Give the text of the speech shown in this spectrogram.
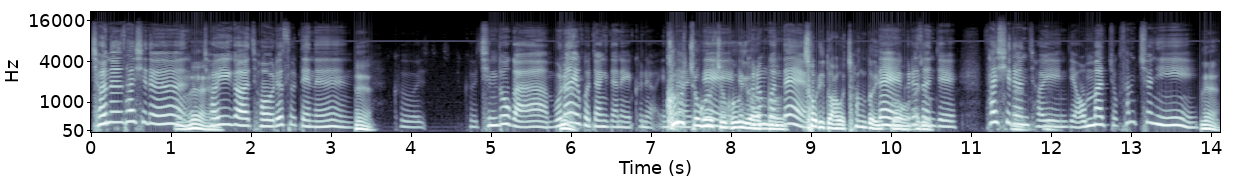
저는 사실은 네. 저희가 저 어렸을 때는 네. 그, 그 진도가 문화의 고장이잖아요. 그 옛날. 그렇죠, 네, 그렇죠. 네, 거기가 그런 뭐 건데. 소리도 하고 창도 네, 있고. 그래서 아주- 이제 사실은 네, 저희 이제 엄마 쪽 삼촌이 네.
